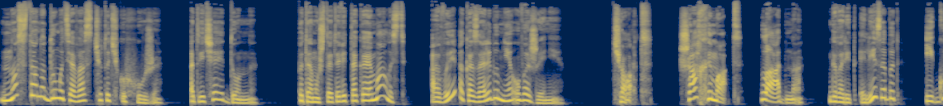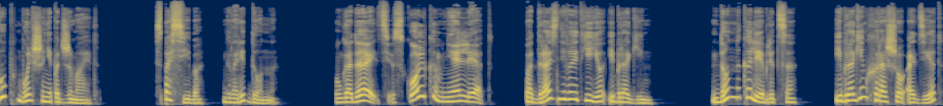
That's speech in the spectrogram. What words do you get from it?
но стану думать о вас чуточку хуже», — отвечает Донна. «Потому что это ведь такая малость, а вы оказали бы мне уважение». «Чёрт! Шах и мат! Ладно», — говорит Элизабет, и губ больше не поджимает. «Спасибо», — говорит Донна. «Угадайте, сколько мне лет?» — поддразнивает ее Ибрагим. Донна колеблется — Ибрагим хорошо одет,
